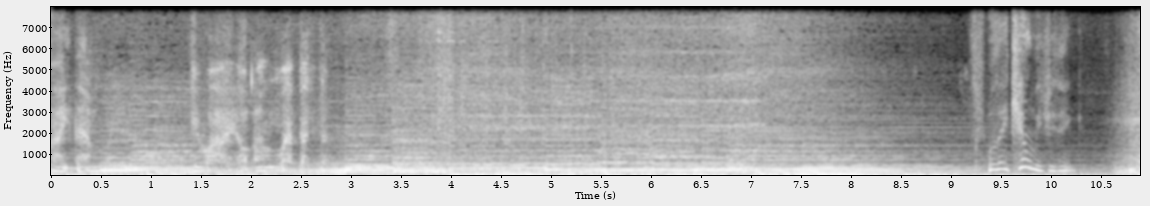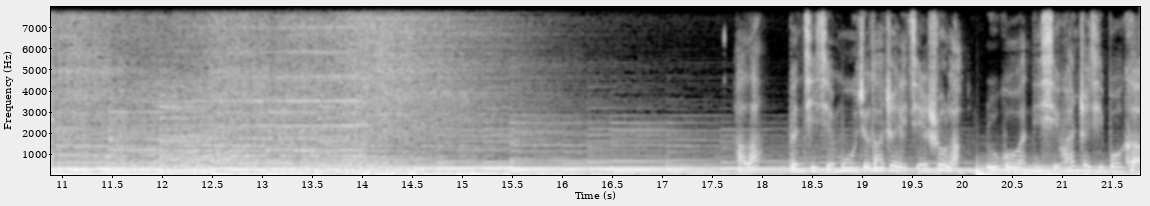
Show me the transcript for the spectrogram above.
Fight them. You are your own weapon. 好了，本期节目就到这里结束了。如果你喜欢这期播客，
